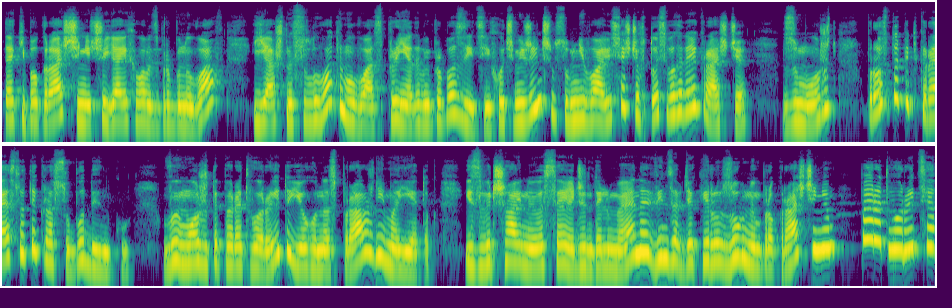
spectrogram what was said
Такі покращення, що я їх вам запропонував, я ж не силуватиму вас прийняти мої пропозиції, хоч між іншим сумніваюся, що хтось вигадає краще. Зможуть просто підкреслити красу будинку. Ви можете перетворити його на справжній маєток, і звичайної оселі джентльмена він завдяки розумним прокращенням перетвориться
